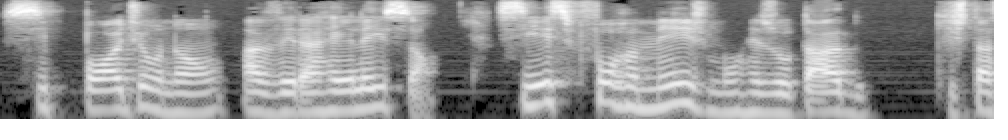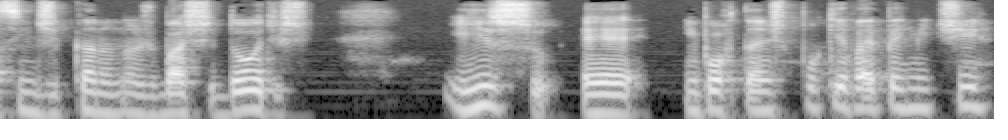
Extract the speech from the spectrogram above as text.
se pode ou não haver a reeleição. Se esse for mesmo o resultado que está se indicando nos bastidores, isso é importante porque vai permitir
